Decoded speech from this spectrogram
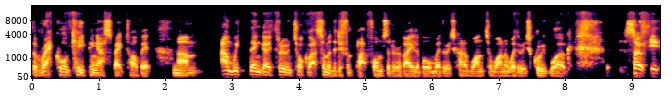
the record keeping aspect of it mm. um, and we then go through and talk about some of the different platforms that are available and whether it's kind of one to one or whether it's group work so it,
